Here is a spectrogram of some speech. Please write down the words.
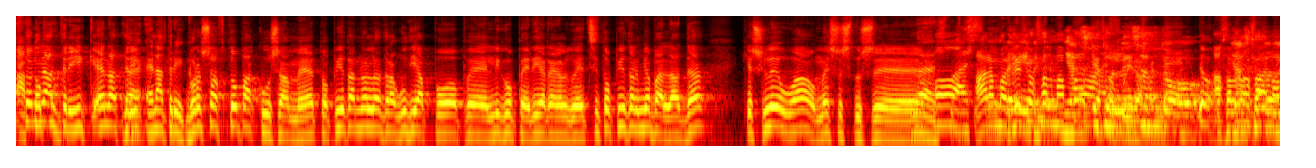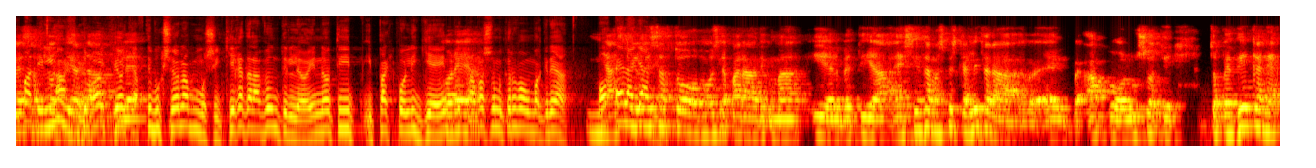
αυτό, είναι ένα τρίκ. Ένα τρίκ. Ναι, ένα τρίκ. Μπρος σε αυτό που ακούσαμε, το οποίο ήταν όλα τραγούδια pop, ε, λίγο περίεργα, λίγο έτσι, το οποίο ήταν μια μπαλάντα και σου λέει wow, μέσα στους. Ε... Ναι, Άρα μας λέει οφθαλμαπάτη αυτό που Αυτό οφθαλμαπάτη. Όχι, όχι. Αυτοί που ξέρουν από μουσική καταλαβαίνουν τι λέω. Είναι ότι υπάρχει πολύ game και θα βάζω το μικρόφωνο από μακριά. Μια και λες αυτό όμως, για παράδειγμα, η Ελβετία, εσύ θα μας πεις καλύτερα ε, από όλους ότι το παιδί έκανε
